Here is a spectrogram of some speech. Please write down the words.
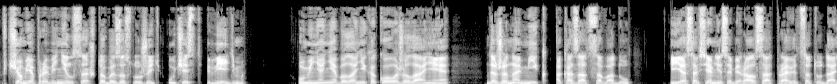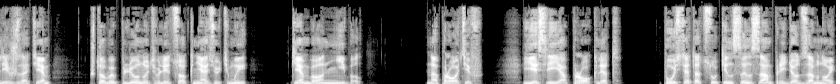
В чем я провинился, чтобы заслужить участь ведьм? У меня не было никакого желания даже на миг оказаться в аду, и я совсем не собирался отправиться туда лишь за тем, чтобы плюнуть в лицо князю тьмы, кем бы он ни был. Напротив, если я проклят, пусть этот сукин сын сам придет за мной,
